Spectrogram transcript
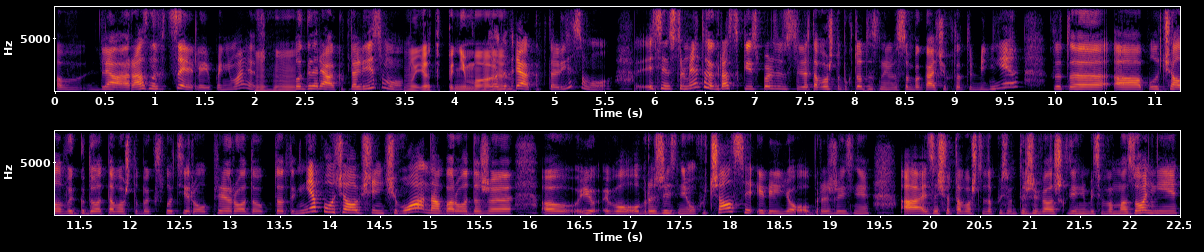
для разных целей, понимаешь? Угу. Благодаря капитализму. Ну, я-то понимаю. Благодаря капитализму эти инструменты как раз-таки используются для того, чтобы кто-то становился богаче, кто-то беднее, кто-то э, получал выгоду от того, чтобы эксплуатировал природу, кто-то не получал вообще ничего, а наоборот даже э, его образ жизни ухудшался или ее образ жизни э, за счет того, что, допустим, ты живешь где-нибудь в Амазонии,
